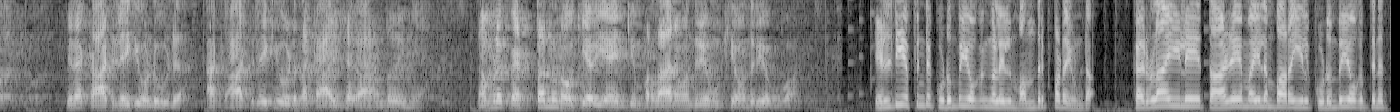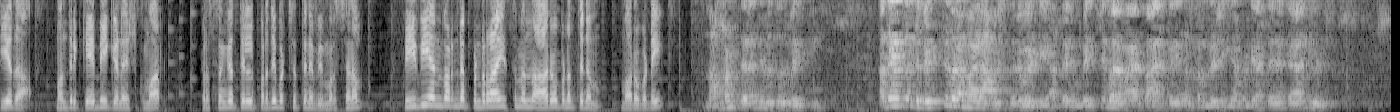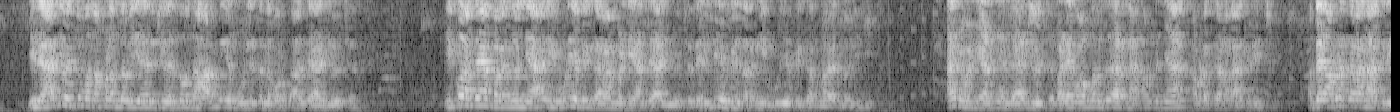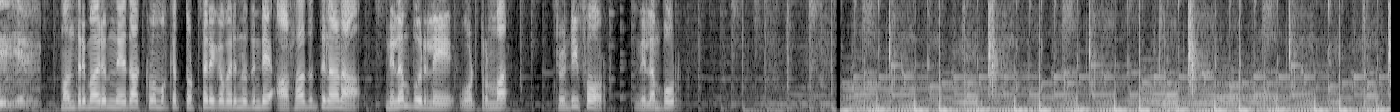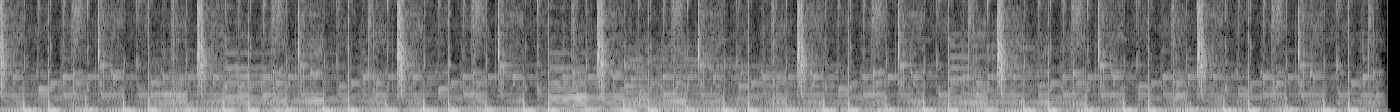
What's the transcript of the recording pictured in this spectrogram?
പിന്നെ കാട്ടിലേക്ക് കൊണ്ട് വിടുക. ആ കാട്ടിലേക്ക് വിടുന്ന കാഴ്ച കാണേണ്ടത് തന്നെയാണ് നമ്മൾ പെട്ടെന്ന് നോക്കിയാൽ വിചാരിക്കും പ്രധാനമന്ത്രിയോ മുഖ്യമന്ത്രിയോ പോവാണ് എൽ ഡി എഫിന്റെ കുടുംബയോഗങ്ങളിൽ മന്ത്രിപ്പടയുണ്ട്. കരുളായിയിലെ താഴെ മൈലമ്പാറയിൽ കുടുംബയോഗത്തിനെത്തിയത് മന്ത്രി കെ ബി ഗണേഷ് കുമാർ. പ്രസംഗത്തിൽ പ്രതിപക്ഷത്തിന് വിമർശനം. പി വി അൻവറിന്റെ പിണറായിസം എന്ന ആരോപണത്തിനും മറുപടി. നമ്മൾ തിരഞ്ഞെടുത്ത ഒരു വ്യക്തി അദ്ദേഹത്തിന്റെ വ്യക്തിപരമായ ആവശ്യത്തിന് വേണ്ടി അദ്ദേഹം വ്യക്തിപരമായ താല്പര്യങ്ങൾ സംരക്ഷിക്കാൻ വേണ്ടി അദ്ദേഹം രാജിവെച്ചു. ഈ രാജിവെച്ചപ്പോൾ നമ്മൾ എന്തോ വിചാരിച്ചു എന്തോ ധാർമ്മിക മൂല്യത്തിന്റെ പുറത്താണ് രാജിവെച്ചത് ഇപ്പൊ അദ്ദേഹം പറയുന്നു ഞാൻ യു ഡി എഫിൽ കയറാൻ വേണ്ടിയാണ് രാജിവെച്ചത് എൽ ഡി എഫിൽ നിന്ന് ഇറങ്ങി യു ഡി എഫിൽ കയറണമായിരുന്നു എനിക്ക്. അതിനുവേണ്ടിയാണ് ഞാൻ രാജിവെച്ചത് പഴയ കോൺഗ്രസ്സുകാരനാണ് ഞാൻ അവിടെ കയറാൻ ആഗ്രഹിച്ചു. അദ്ദേഹം അവിടെ കയറാൻ ആഗ്രഹിക്കുകയായിരുന്നു. മന്ത്രിമാരും നേതാക്കളുമൊക്കെ തൊട്ടരിക വരുന്നതിന്റെ ആഹ്ലാദത്തിലാണ് നിലമ്പൂരിലെ വോട്ടർമാർ. ട്വന്റി നിലമ്പൂർ.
